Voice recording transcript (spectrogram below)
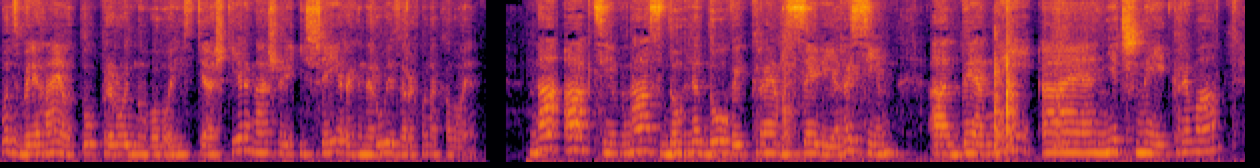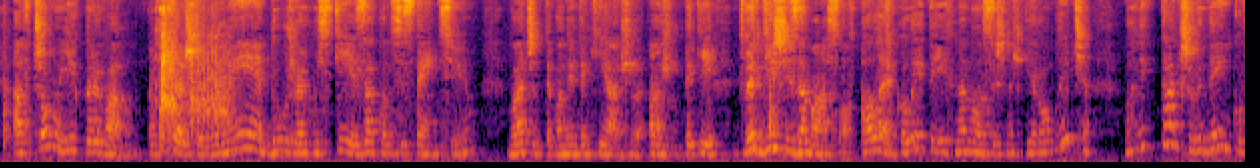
от зберігає ту природну вологість шкіри нашої і ще й регенерує за рахунок алоє. На акції в нас доглядовий крем серії Росін, а, денний, нічний крема. А в чому їх перевага? По-перше, вони дуже густі за консистенцією. Бачите, вони такі аж аж такі твердіші за масло. Але коли ти їх наносиш на шкіру обличчя, вони так швиденько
